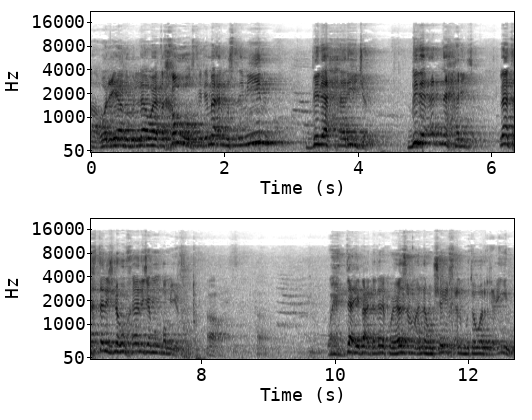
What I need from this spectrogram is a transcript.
آه. والعياذ بالله ويتخوض في دماء المسلمين بلا حريجة بلا أدنى حريجة لا تختلج له خالجة من ضمير آه. آه. ويدعي بعد ذلك ويزعم أنه شيخ المتورعين.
